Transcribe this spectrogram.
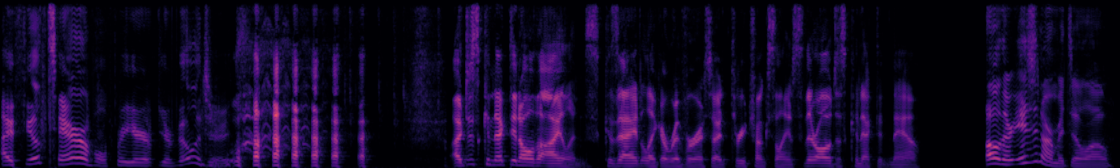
I feel terrible for your your villagers. I just connected all the islands because I had like a river, so I had three trunks of land, so they're all just connected now. Oh, there is an armadillo.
